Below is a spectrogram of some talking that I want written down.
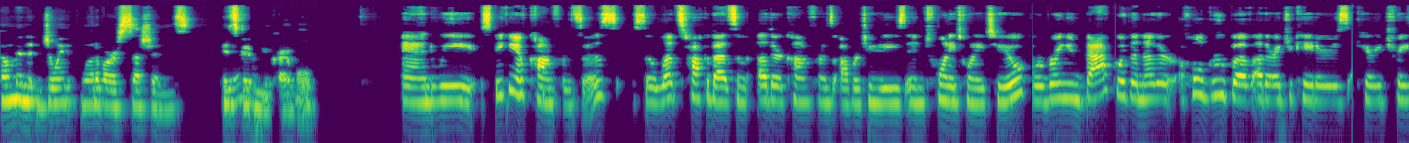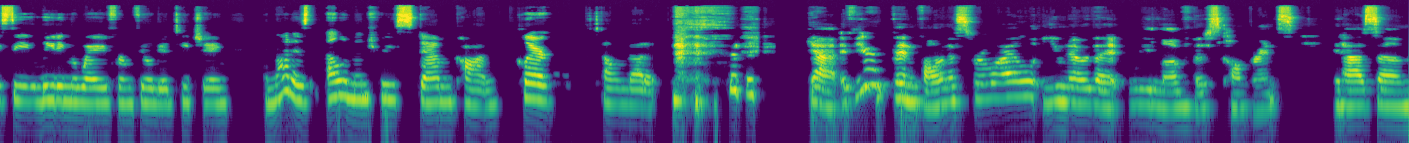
come and join one of our sessions. It's yeah. going to be incredible. And we, speaking of conferences, so let's talk about some other conference opportunities in 2022. We're bringing back with another whole group of other educators, Carrie Tracy leading the way from Feel Good Teaching, and that is Elementary STEM Con. Claire, tell them about it. yeah, if you've been following us for a while, you know that we love this conference. It has some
